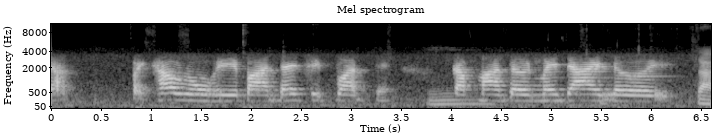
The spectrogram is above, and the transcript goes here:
จากไปเข้าโรงพยาบาลได้สิบวันเนี่ย อืมกลับมาเดินไม่ได้เลย จ้ะ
